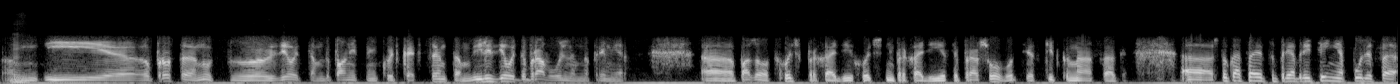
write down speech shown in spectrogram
Mm. И э, просто ну, сделать там дополнительный какой-то коэффициент там, или сделать добровольным, например. А, пожалуйста, хочешь проходи, хочешь не проходи. Если прошел, вот тебе скидка на ОСАГО. А, что касается приобретения полиса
